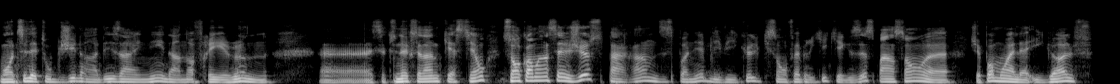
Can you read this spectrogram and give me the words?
vont-ils être obligés d'en designer et d'en offrir une? Euh, c'est une excellente question. Si on commençait juste par rendre disponibles les véhicules qui sont fabriqués, qui existent, pensons, euh, je sais pas moi, à la e-Golf.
